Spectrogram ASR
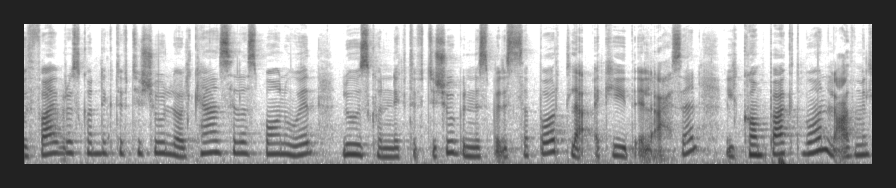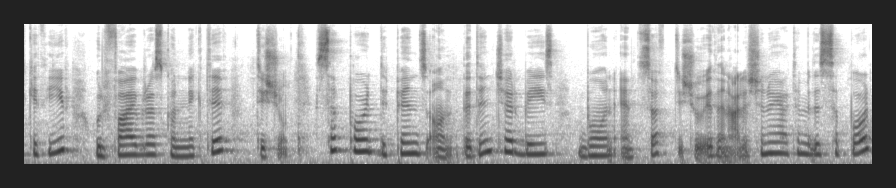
with fibrous connective tissue لو ال cancellous bone with loose connective tissue. بالنسبة لل support لا أكيد الأحسن. ال compact bone العظم الكثيف وال fibrous connective tissue support depends on the denture base bone and soft tissue إذا على شنو يعتمد ال support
